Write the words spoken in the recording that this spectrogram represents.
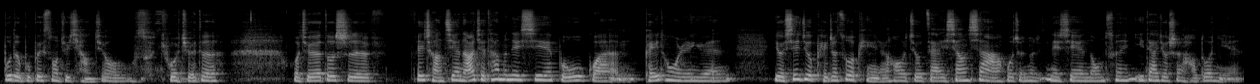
不得不被送去抢救。我觉得，我觉得都是非常艰难，而且他们那些博物馆陪同人员。有些就陪着作品，然后就在乡下或者那那些农村一待就是好多年，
